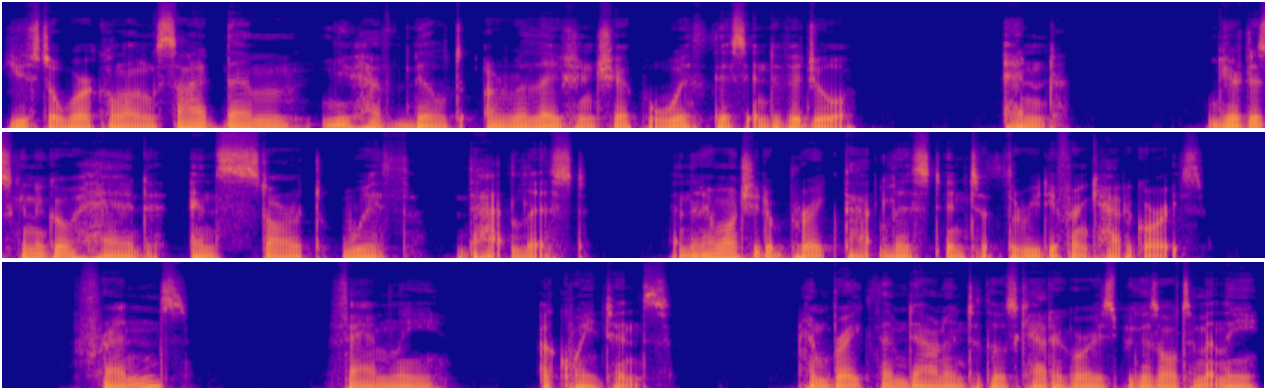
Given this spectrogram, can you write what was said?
used to work alongside them, you have built a relationship with this individual. And you're just going to go ahead and start with that list. And then I want you to break that list into three different categories friends, family, acquaintance, and break them down into those categories because ultimately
